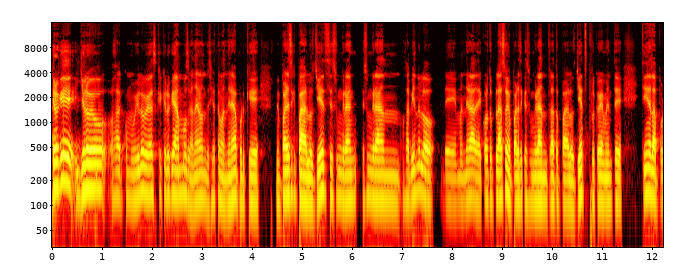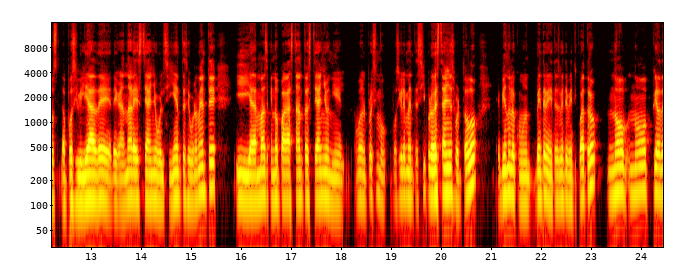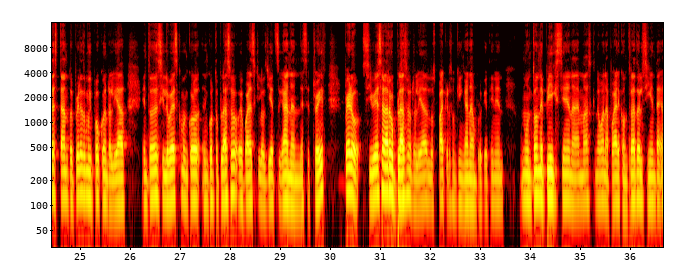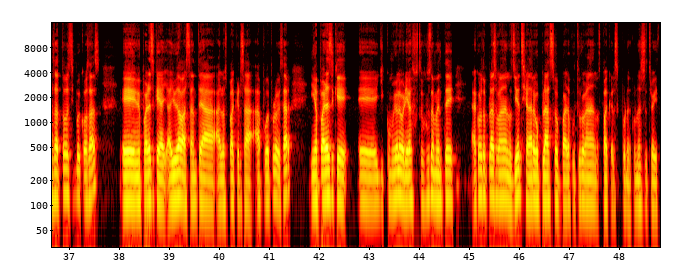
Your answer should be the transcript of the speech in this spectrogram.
Creo que yo lo veo, o sea, como yo lo veo es que creo que ambos ganaron de cierta manera porque me parece que para los Jets es un gran, es un gran, o sea, viéndolo de manera de corto plazo, me parece que es un gran trato para los Jets porque obviamente tienes la, la posibilidad de, de ganar este año o el siguiente seguramente y además que no pagas tanto este año ni el, bueno, el próximo posiblemente sí, pero este año sobre todo, eh, viéndolo como 2023, 2024, no, no pierdes tanto, pierdes muy poco en realidad. Entonces, si lo ves como en, corto plazo, me parece que los Jets ganan ese trade, pero si ves a largo plazo, en realidad los Packers son quien ganan porque tienen un montón de picks, tienen además que no van a pagar el contrato del siguiente año, o sea, todo ese tipo de cosas. Eh, me parece que ayuda bastante a, los Packers a, poder progresar y me parece que, eh, como yo lo vería justamente a corto plazo ganan los Jets y a largo plazo para el futuro ganan los Packers con ese trade.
